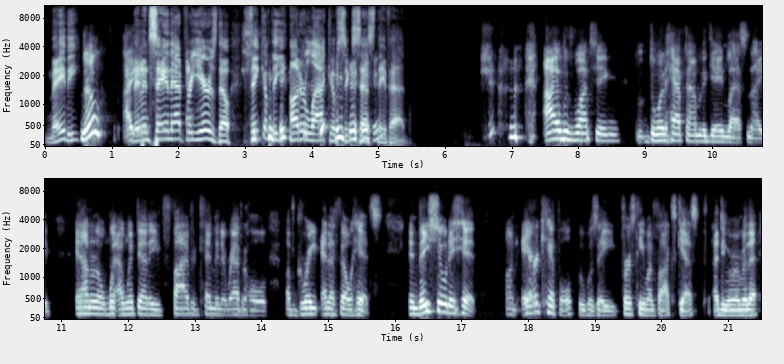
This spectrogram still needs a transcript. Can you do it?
maybe. No, I, They've been saying that for years, though. Think of the utter lack of success they've had. I was watching during halftime of the game last night, and I don't know when I went down a five or ten minute rabbit hole of great NFL hits, and they showed a hit on Eric Hipple, who was a first team on Fox guest. I do remember that.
